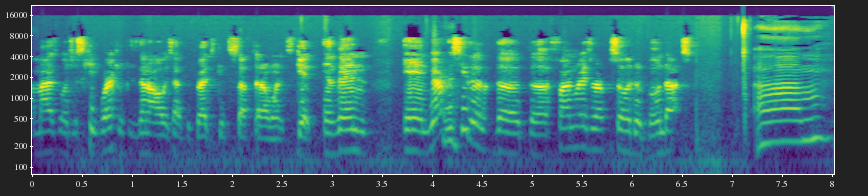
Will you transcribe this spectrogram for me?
I might as well just keep working because then I always have the bread to get stuff that I wanted to get. And then, and you ever see the the, the fundraiser episode of Boondocks? Um,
